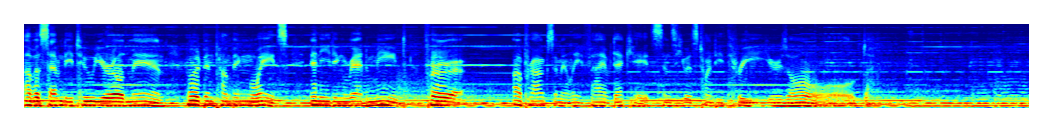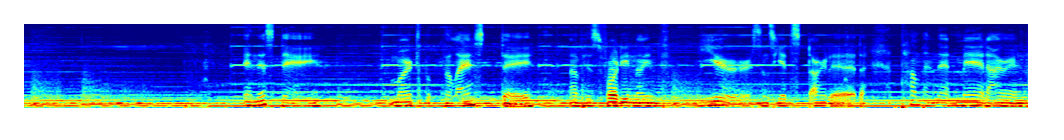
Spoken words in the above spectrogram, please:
of a 72 year old man who had been pumping weights and eating red meat for approximately five decades since he was 23 years old. And this day marked the, last day of his 49th year since he had started pumping that mad iron,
